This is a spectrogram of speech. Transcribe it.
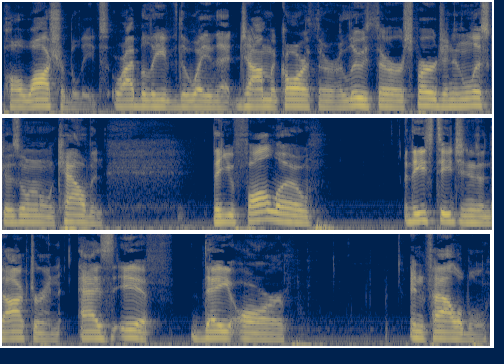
Paul Washer believes, or I believe the way that John MacArthur or Luther or Spurgeon, and the list goes on and on, Calvin, that you follow these teachings and doctrine as if they are infallible,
